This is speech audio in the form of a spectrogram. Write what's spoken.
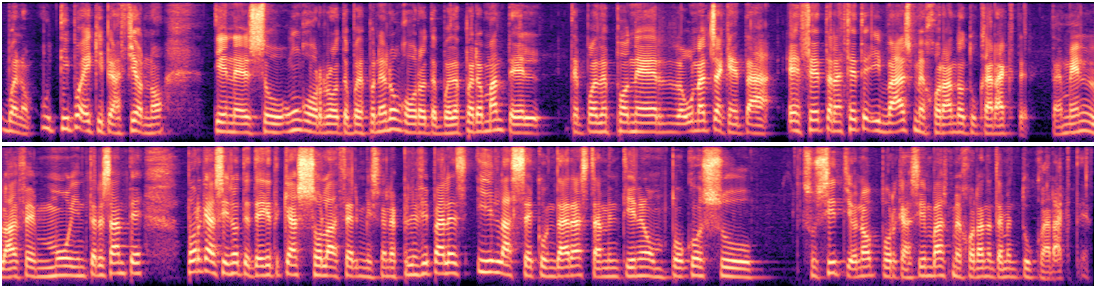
bueno, un tipo equipación, ¿no? Tienes un gorro, te puedes poner un gorro, te puedes poner un mantel, te puedes poner una chaqueta, etcétera, etcétera, y vas mejorando tu carácter. También lo hace muy interesante porque así no te dedicas solo a hacer misiones principales y las secundarias también tienen un poco su, su sitio, ¿no? Porque así vas mejorando también tu carácter.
